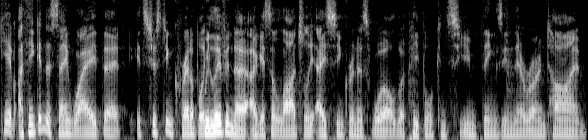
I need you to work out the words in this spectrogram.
Kev, I think in the same way that it's just incredible. We live in a, I guess, a largely asynchronous world where people consume things in their own time.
